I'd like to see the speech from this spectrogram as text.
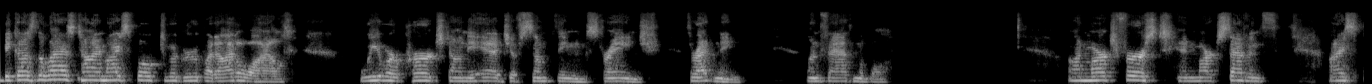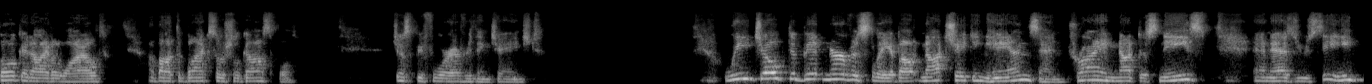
because the last time I spoke to a group at Idlewild, we were perched on the edge of something strange, threatening, unfathomable. On March 1st and March 7th, I spoke at Idlewild about the Black social gospel just before everything changed. We joked a bit nervously about not shaking hands and trying not to sneeze. And as you see,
